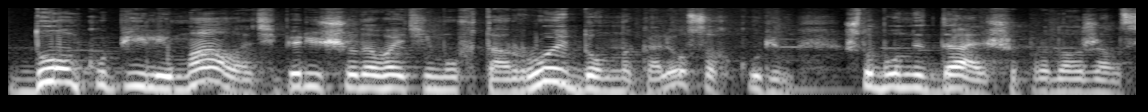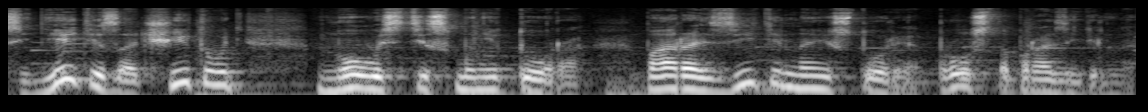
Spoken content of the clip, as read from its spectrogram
дом купили мало, теперь еще давайте ему второй дом на колесах купим, чтобы он и дальше продолжал сидеть и зачитывать новости с монитора. Поразительная история, просто поразительная.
